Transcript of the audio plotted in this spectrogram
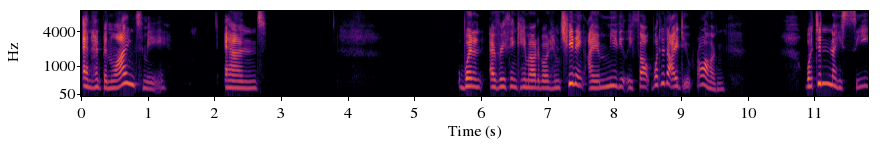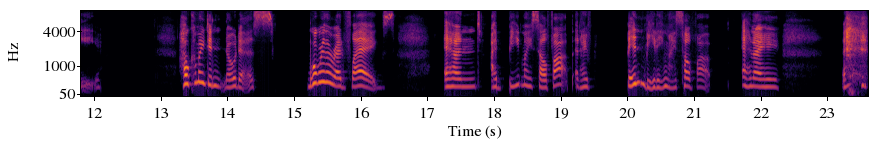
and had been lying to me. And when everything came out about him cheating, I immediately thought, "What did I do wrong? What didn't I see? How come I didn't notice? What were the red flags?" And I beat myself up, and I've been beating myself up, and I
